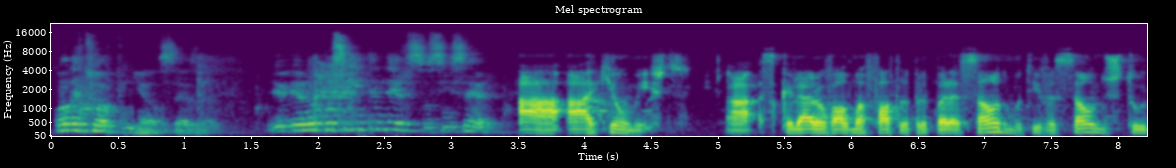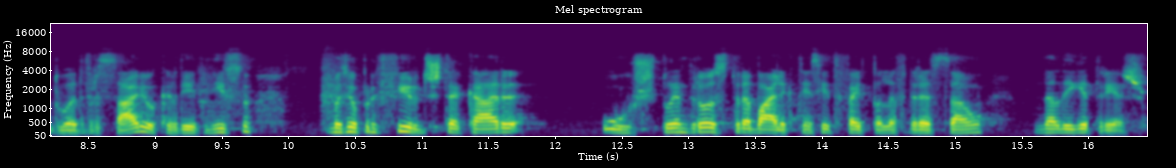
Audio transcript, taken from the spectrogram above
Qual é a tua opinião, César? Eu, eu não consigo entender, sou sincero. Há, há aqui um misto. Há, se calhar houve alguma falta de preparação, de motivação, de estudo do adversário, acredito nisso, mas eu prefiro destacar o esplendoroso trabalho que tem sido feito pela Federação na Liga 3.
